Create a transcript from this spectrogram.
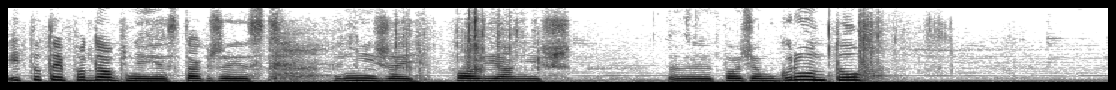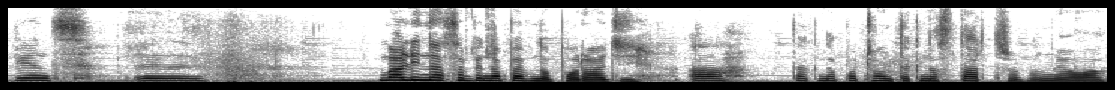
I tutaj podobnie jest, tak, że jest niżej folia niż y, poziom gruntu. Więc y, malina sobie na pewno poradzi. A tak na początek, na start, żeby miała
